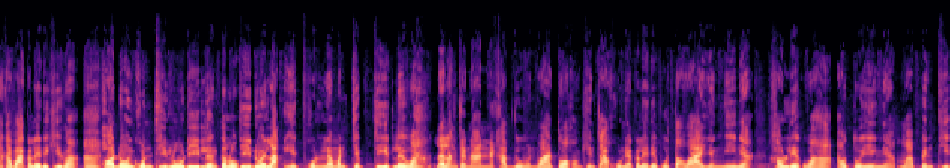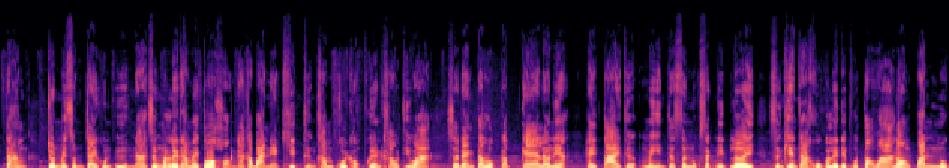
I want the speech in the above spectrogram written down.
ทาคาบะก็เลยได้คิดว่าอะพอโดนคนที่รู้ดีเรื่องตลกที่ด้วยหลักเหตุผลแล้วมันเจ็บจี๊ดเลยว่ะและหลังจากนั้นนะครับดูเหมือนว่าตัวของเคนจาคุเนี่ยก็เลยได้พูดต่อว่าอย่างนี้เนี่ยเขาเรียกว่าเอาตัวเองเนี่ยมาเป็นที่ตั้งจนไม่สนใจคนอื่นนะ ซึ่งมันเลยทำให้ตัวของทาคาบะเนี่ยคิดถึงคำพูดของเพื่อนเขาที่ว่าแสดงตลกกับแกแล้วเนี่ย ให้ตายเถอะไม่เห็นจะสนุกสักนิดเลย ซึ่งเคนจาคุก็เลยได้พูดต่อว่า ลองปั้นมุก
